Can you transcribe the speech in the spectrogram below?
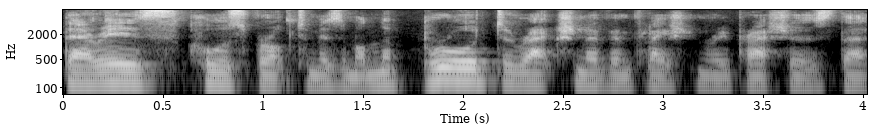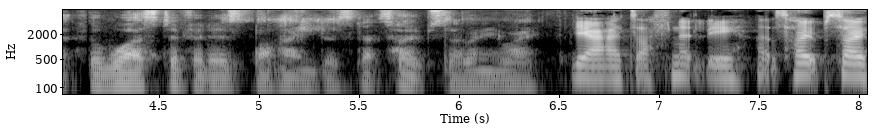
there is cause for optimism on the broad direction of inflationary pressures that the worst of it is behind us. Let's hope so anyway. Yeah, definitely. Let's hope so.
